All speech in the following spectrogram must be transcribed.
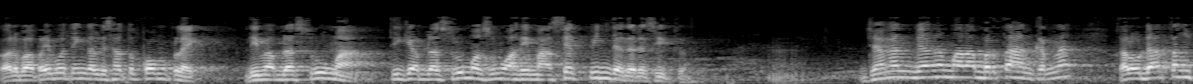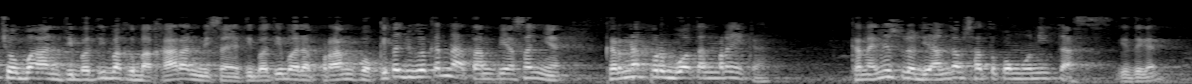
kalau Bapak Ibu tinggal di satu komplek, 15 rumah, 13 rumah semua ahli maksiat pindah dari situ. Jangan jangan malah bertahan karena kalau datang cobaan tiba-tiba kebakaran misalnya, tiba-tiba ada perampok, kita juga kena tampiasannya karena perbuatan mereka. Karena ini sudah dianggap satu komunitas, gitu kan?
